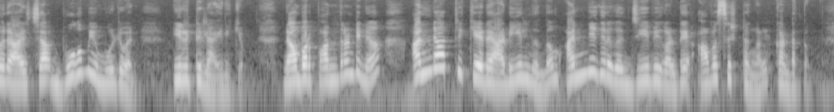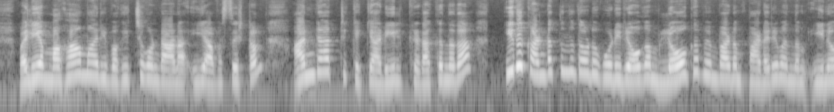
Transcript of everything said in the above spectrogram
ഒരാഴ്ച ഭൂമി മുഴുവൻ ഇരുട്ടിലായിരിക്കും. നവംബർ പന്ത്രണ്ടിന് അന്റാർട്ടിക്കയുടെ അടിയിൽ നിന്നും അന്യഗ്രഹ ജീവികളുടെ അവശിഷ്ടങ്ങൾ കണ്ടെത്തും. വലിയ മഹാമാരി വഹിച്ചുകൊണ്ടാണ് ഈ അവശിഷ്ടം അന്റാർട്ടിക്കയ്ക്ക് അടിയിൽ കിടക്കുന്നത്. ഇത് കണ്ടെത്തുന്നതോടുകൂടി രോഗം ലോകമെമ്പാടും പടരുമെന്നും ഇനോ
